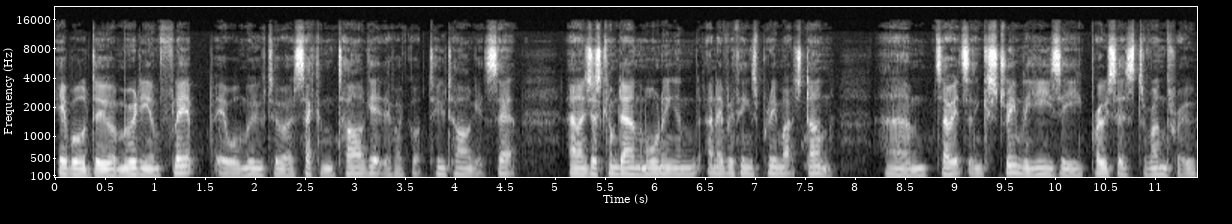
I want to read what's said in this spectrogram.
It will do a meridian flip. It will move to a second target if I've got two targets set. And I just come down in the morning and, and everything's pretty much done. Um, so it's an extremely easy process to run through.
